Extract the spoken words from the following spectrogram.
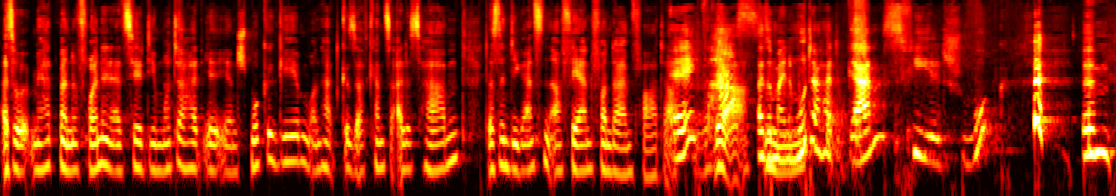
also mir hat meine Freundin erzählt, die Mutter hat ihr ihren Schmuck gegeben und hat gesagt, kannst du alles haben. Das sind die ganzen Affären von deinem Vater. Echt? Ja. Also meine Mutter hat ganz viel Schmuck. ähm,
